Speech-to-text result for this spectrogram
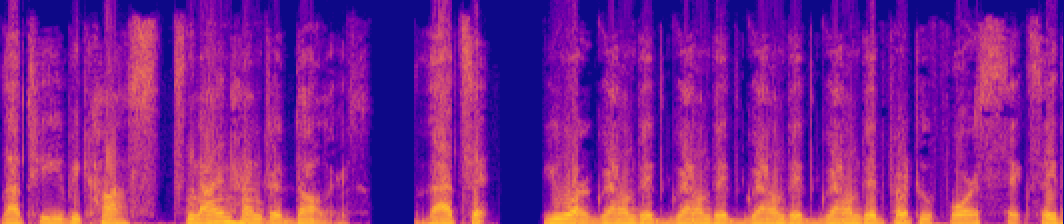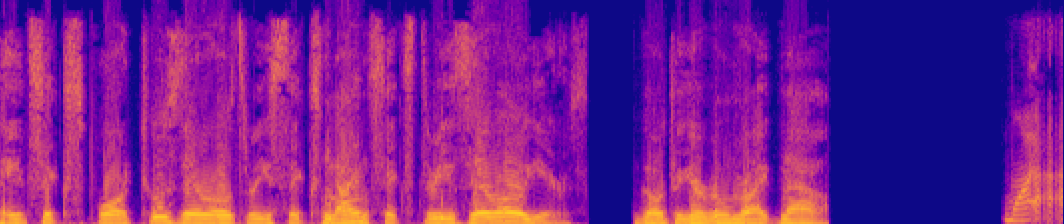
That TV costs $900. That's it. You are grounded, grounded, grounded, grounded per 246886420369630 years. Go to your room right now. What?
